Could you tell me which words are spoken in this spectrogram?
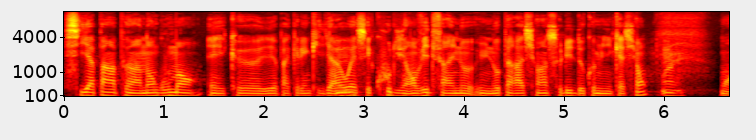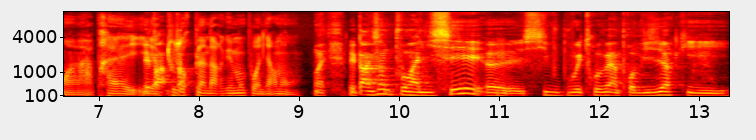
s'il n'y a pas un peu un engouement et qu'il n'y a pas quelqu'un qui dit ah mm. ouais c'est cool j'ai envie de faire une, une, opération insolite de communication bon après il y a toujours plein d'arguments pour dire non ouais. mais par exemple pour un lycée euh, mm. si vous pouvez trouver un proviseur qui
